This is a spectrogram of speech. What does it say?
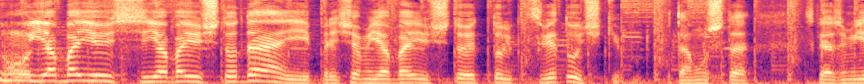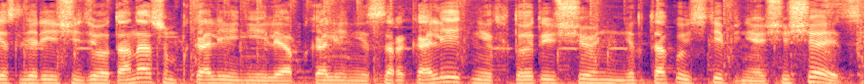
Ну, я боюсь, я боюсь, что да, и причем я боюсь, что это только цветочки, потому что, скажем, если речь идет о нашем поколении или о поколении 40-летних, то это еще не до такой степени ощущается.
